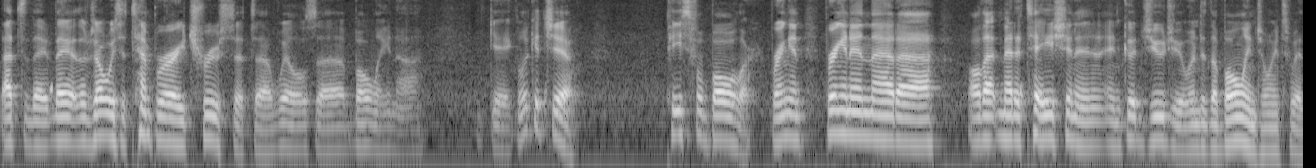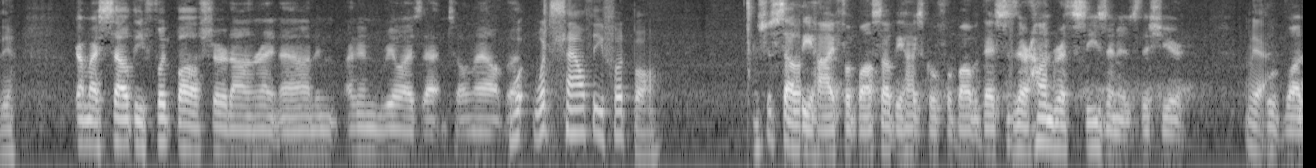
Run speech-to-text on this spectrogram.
that's they, they, There's always a temporary truce at uh, Will's uh, bowling uh, gig. Look at you, peaceful bowler, bringing bringing in that uh, all that meditation and, and good juju into the bowling joints with you. Got my Southie football shirt on right now. I didn't I didn't realize that until now. But What, what's Southie football? it's just Southie High football, Southie High School football. But this is their hundredth season is this year. Yeah. Or was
